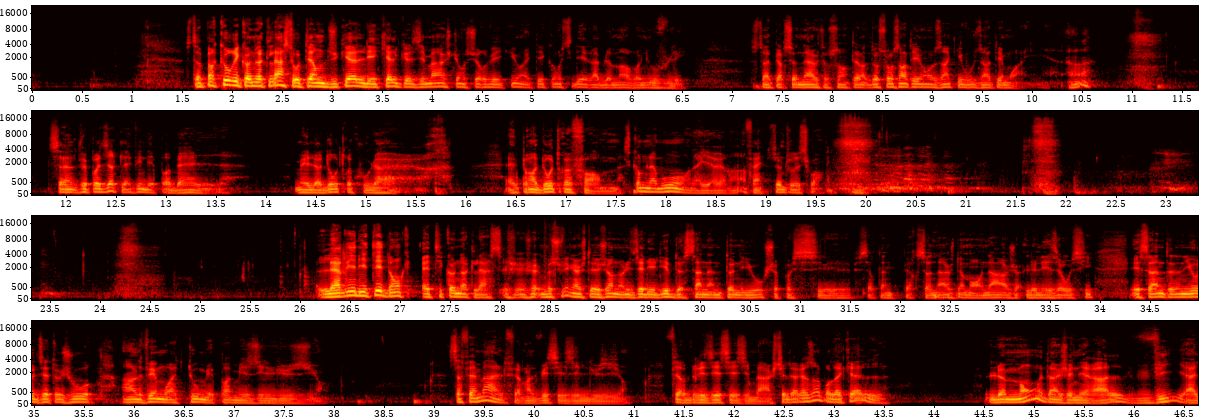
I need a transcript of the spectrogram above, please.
C'est un parcours iconoclaste au terme duquel les quelques images qui ont survécu ont été considérablement renouvelées. C'est un personnage de 71 ans qui vous en témoigne. Hein? Ça ne veut pas dire que la vie n'est pas belle, mais elle a d'autres couleurs. Elle prend d'autres formes. C'est comme l'amour, d'ailleurs. Hein? Enfin, c'est une autre histoire. La réalité, donc, est iconoclaste. Je, me souviens quand j'étais jeune, on lisait les livres de San Antonio. Je ne sais pas si certains personnages de mon âge le lisaient aussi. Et San Antonio disait toujours Enlevez-moi tout, mais pas mes illusions. Ça fait mal faire enlever ses illusions, faire briser ses images. C'est la raison pour laquelle le monde en général vit à,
